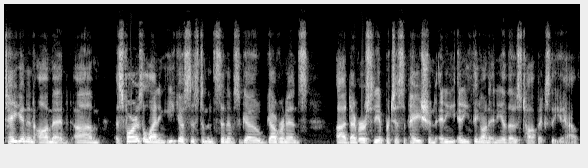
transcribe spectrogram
Tegan and Ahmed, um, as far as aligning ecosystem incentives go, governance, uh, diversity of participation, any anything on any of those topics that you have?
